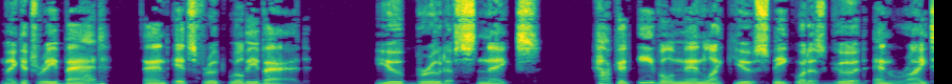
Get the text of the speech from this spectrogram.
Make a tree bad, and its fruit will be bad. You brood of snakes! How could evil men like you speak what is good and right?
